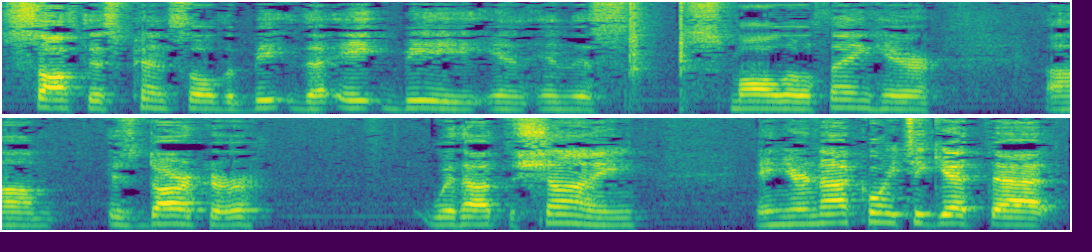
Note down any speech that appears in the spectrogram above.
softest pencil, the B, the 8B in, in this small little thing here, um, is darker without the shine, and you're not going to get that,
